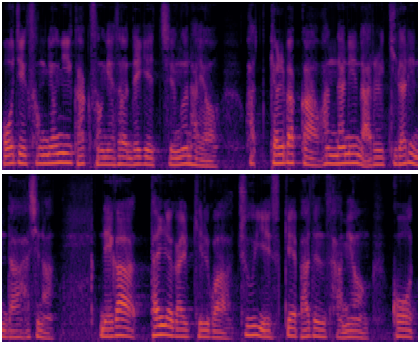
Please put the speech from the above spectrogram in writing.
오직 성령이 각 성에서 내게 증언하여 결박과 환난이 나를 기다린다 하시나 내가 달려갈 길과 주 예수께 받은 사명 곧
